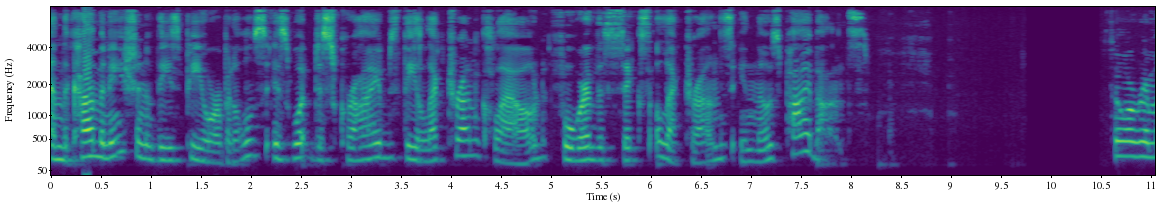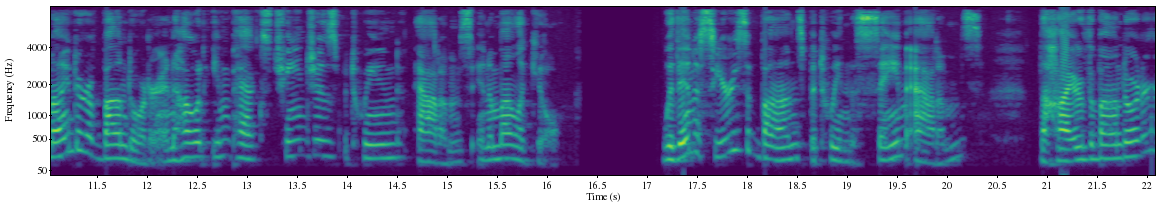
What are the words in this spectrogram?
and the combination of these p orbitals is what describes the electron cloud for the six electrons in those pi bonds. So a reminder of bond order and how it impacts changes between atoms in a molecule. Within a series of bonds between the same atoms, the higher the bond order,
